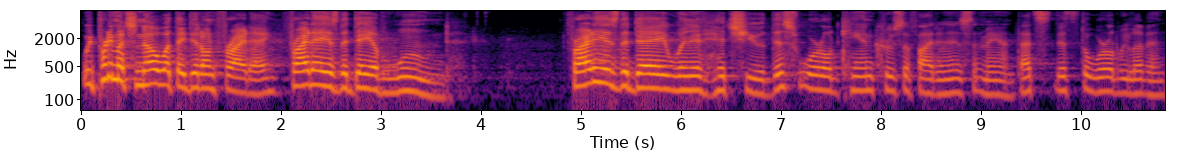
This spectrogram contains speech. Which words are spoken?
We pretty much know what they did on Friday. Friday is the day of wound. Friday is the day when it hits you. This world can crucify an innocent man. That's, that's the world we live in.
